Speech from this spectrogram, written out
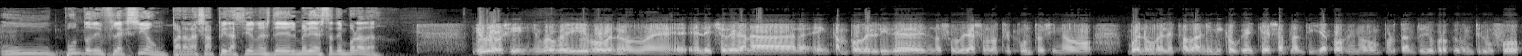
un punto de inflexión para las aspiraciones del Mérida esta temporada. Yo creo que sí, yo creo que bueno, eh, el hecho de ganar en campo del líder no solo ya son los tres puntos, sino bueno, el estado anímico que, que, esa plantilla coge, ¿no? Por tanto, yo creo que es un triunfo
